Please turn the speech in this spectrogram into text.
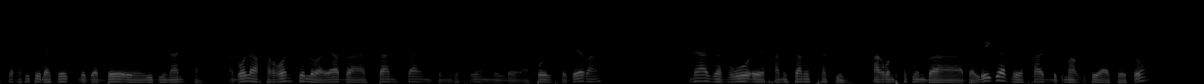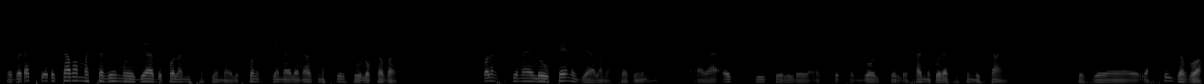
נקודה שרציתי לתת לגבי אה, יוג'ין אנסה. הגול האחרון שלו היה ב-2-2, אתם זוכרים, מול אה, הפועל חדרה. מאז עברו אה, חמישה משחקים. ארבע משחקים ב- בליגה ואחד בגמר גביע הטוטו. ובדקתי לכמה מצבים הוא הגיע בכל המשחקים האלו. בכל המשחקים האלו אני רק מזכיר שהוא לא כבש. בכל המשחקים האלו הוא כן הגיע למצבים. היה XG של אה, expected goals של 1.62. שזה יחסית גבוה,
